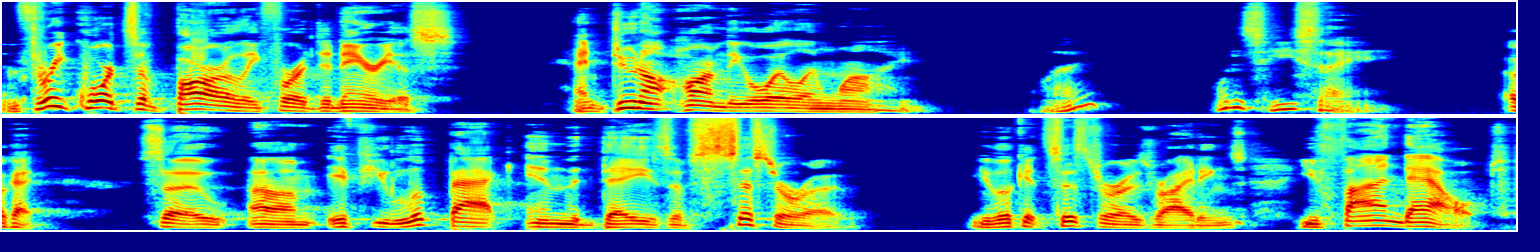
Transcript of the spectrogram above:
and three quarts of barley for a denarius, and do not harm the oil and wine. What? What is he saying? Okay, so um, if you look back in the days of Cicero, you look at Cicero's writings, you find out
